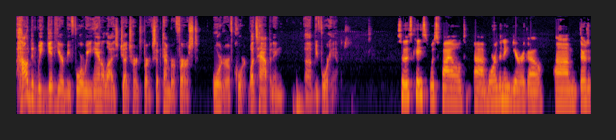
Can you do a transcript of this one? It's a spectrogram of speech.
how did we get here before we analyzed Judge Hertzberg's September 1st order of court? What's happening uh, beforehand? So this case was filed uh, more than a year ago. Um, there's a,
